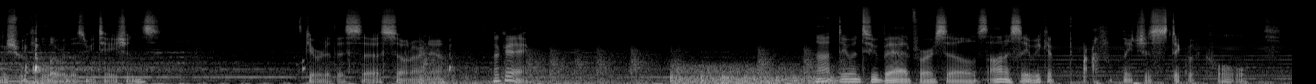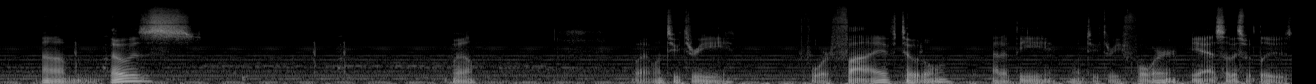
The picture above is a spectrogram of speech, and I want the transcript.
Wish we could lower those mutations. Let's get rid of this uh, sonar now. Okay. Not doing too bad for ourselves. Honestly, we could probably just stick with coal. Um, those... Well... What, one, two, three, four, five total out of the one, two, three, four. Yeah, so this would lose.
